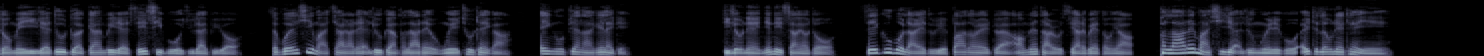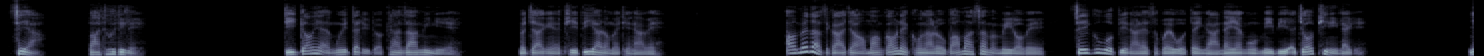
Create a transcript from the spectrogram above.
ဒေါ်မေကြီးလည်းသူ့အတွက်ကမ်းပေးတဲ့ဆေးစီဘူးကိုယူလိုက်ပြီးတော့စပွဲရှိမှချထားတဲ့အလူကန်ဖလားတဲ့ကိုငွေအချို့ထက်ကအိမ်ကိုပြန်လာခဲ့လိုက်တယ်ဒီလိုနဲ့ညနေဆောင်ရောက်တော့ဆေးကူပေါ်လာတဲ့သူတွေပါသွားတဲ့အတွက်အောင်မြတ်တာတို့ဆရာတပည့်၃ယောက်ဖလားထဲမှာရှိတဲ့အလူငွေတွေကိုအိတ်တလုံးနဲ့ထည့်ရင်ဆရာဘာထူးသေးလဲဒီကောင်းရဲ့အငွေတက်တွေတော့ခံစားမိနေတယ်။မကြခင်အဖြေသိရတော့မယ်ထင်တာပဲ။အောင်မဲတာစကားကြောင့်မောင်ကောင်းတဲ့ခွန်လာတော့ဘာမှဆက်မမေးတော့ပဲစေကူကိုပြင်လာတဲ့စပွဲကိုတင်ကနိုင်ရန်ကိုမိပြီးအကြောဖြည့်နေလိုက်တယ်။ ည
